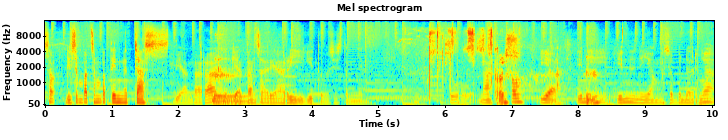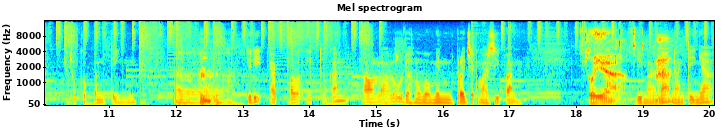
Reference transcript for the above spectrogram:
se- disempat sempetin ngecas di antara Hmm. kegiatan sehari-hari gitu sistemnya itu nah Terus? oh iya ini Hmm. ini nih yang sebenarnya cukup penting Eh, Hmm. jadi Apple itu kan tahun lalu udah ngumumin Project Marzipan Oh iya. di mana nantinya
